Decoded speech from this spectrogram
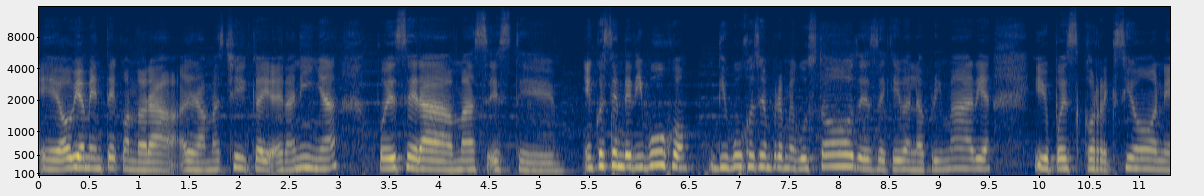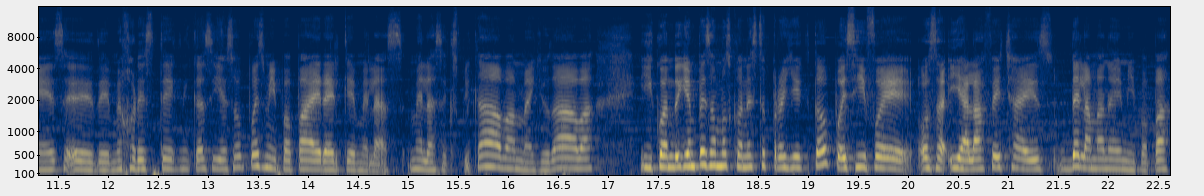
Eh, obviamente cuando era, era más chica y era niña, pues era más este en cuestión de dibujo. Dibujo siempre me gustó desde que iba en la primaria y pues correcciones eh, de mejores técnicas y eso, pues mi papá era el que me las, me las explicaba, me ayudaba. Y cuando ya empezamos con este proyecto, pues sí fue, o sea, y a la fecha es de la mano de mi papá.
